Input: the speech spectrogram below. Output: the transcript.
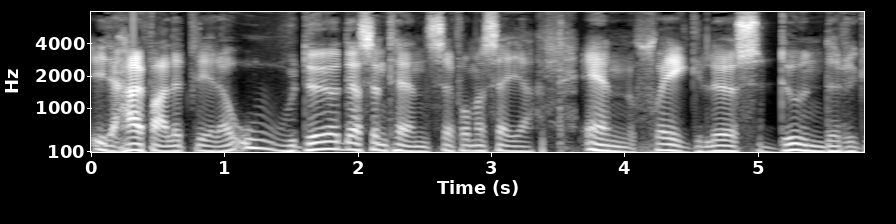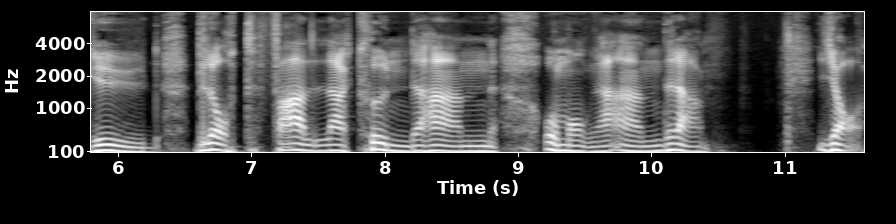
I det här fallet flera odödliga sentenser får man säga. En skägglös dundergud, blott falla kunde han och många andra. Ja,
